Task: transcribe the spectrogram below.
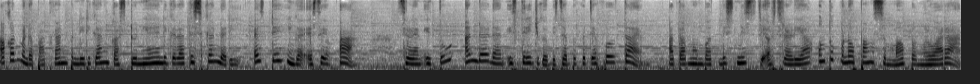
akan mendapatkan pendidikan kelas dunia yang digratiskan dari SD hingga SMA. Selain itu, Anda dan istri juga bisa bekerja full time atau membuat bisnis di Australia untuk menopang semua pengeluaran.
